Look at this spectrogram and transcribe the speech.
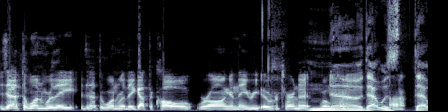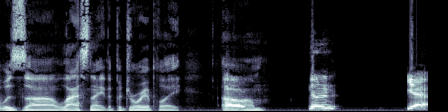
Is that the one where they? Is that the one where they got the call wrong and they re- overturned it? What- No, that was Uh. that was uh, last night. The Pedroia play. Oh. Um, No, no, no. Yeah,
